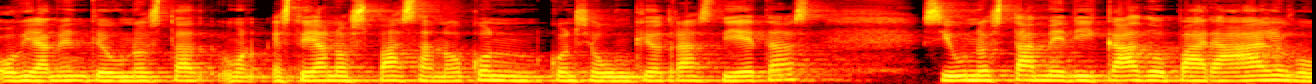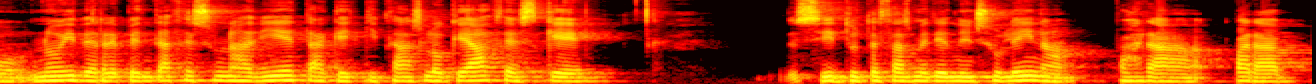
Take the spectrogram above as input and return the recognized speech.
obviamente uno está, bueno, esto ya nos pasa, ¿no? Con, con según qué otras dietas, si uno está medicado para algo, ¿no? Y de repente haces una dieta que quizás lo que hace es que si tú te estás metiendo insulina para,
